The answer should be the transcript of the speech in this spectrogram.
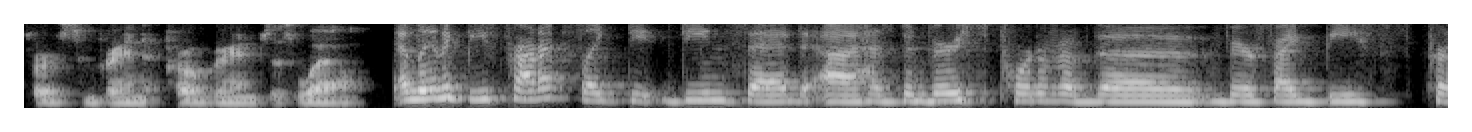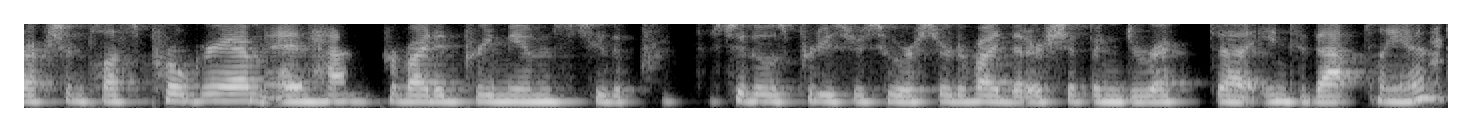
for some branded programs as well. Atlantic Beef Products, like D- Dean said, uh, has been very supportive of the Verified Beef Production Plus program and have provided premiums to the to those producers who are certified that are shipping direct uh, into that plant.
